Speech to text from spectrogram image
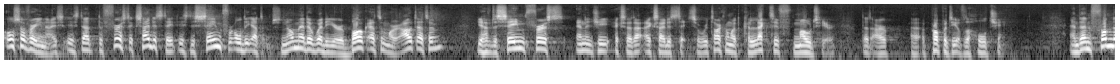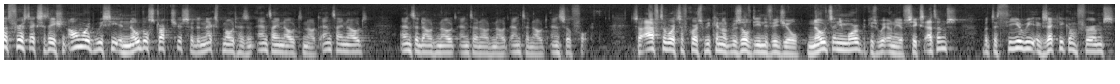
also very nice is that the first excited state is the same for all the atoms. No matter whether you're a bulk atom or out atom, you have the same first energy excited state. So we're talking about collective modes here that are uh, a property of the whole chain. And then from that first excitation onward, we see a nodal structure. So the next mode has an antinode, node, antinode, antinode, node, antinode, node, antinode, and so forth. So afterwards, of course, we cannot resolve the individual nodes anymore because we only have six atoms, but the theory exactly confirms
